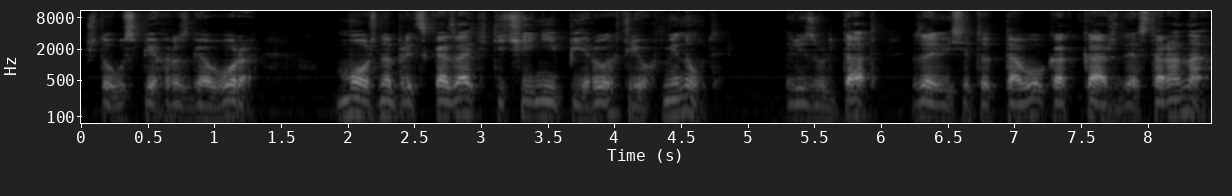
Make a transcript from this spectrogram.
что успех разговора можно предсказать в течение первых трех минут. Результат зависит от того, как каждая сторона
